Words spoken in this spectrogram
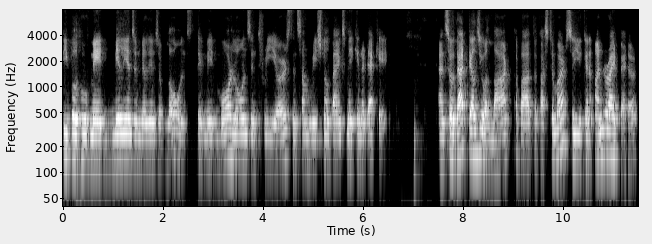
People who've made millions and millions of loans, they've made more loans in three years than some regional banks make in a decade. And so that tells you a lot about the customer. So you can underwrite better,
